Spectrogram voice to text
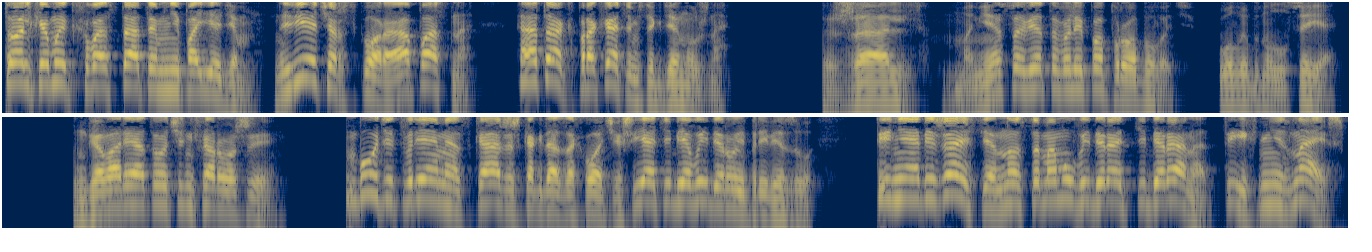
«Только мы к хвостатым не поедем. Вечер скоро, опасно. А так, прокатимся где нужно». «Жаль. Мне советовали попробовать», — улыбнулся я. «Говорят, очень хорошие. «Будет время, скажешь, когда захочешь. Я тебе выберу и привезу. Ты не обижайся, но самому выбирать тебе рано. Ты их не знаешь.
